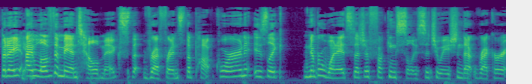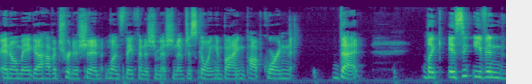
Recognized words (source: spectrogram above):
But I, Yeah. I love the Mantell mix that reference. The popcorn is like number one, it's such a fucking silly situation that Wrecker and Omega have a tradition once they finish a mission of just going and buying popcorn that like isn't even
